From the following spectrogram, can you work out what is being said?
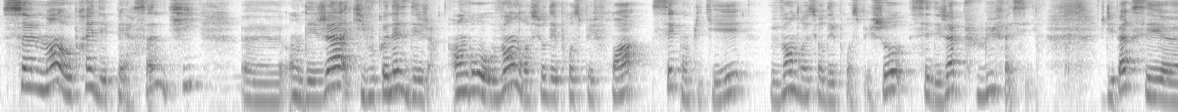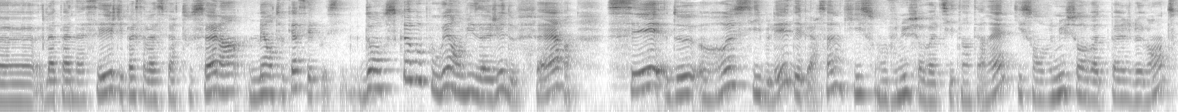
seulement auprès des personnes qui euh, qui vous connaissent déjà. En gros, vendre sur des prospects froids, c'est compliqué. Vendre sur des prospects chauds, c'est déjà plus facile. Je dis pas que c'est euh, la panacée, je dis pas que ça va se faire tout seul, hein, mais en tout cas c'est possible. Donc ce que vous pouvez envisager de faire, c'est de recibler des personnes qui sont venues sur votre site internet, qui sont venues sur votre page de vente,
